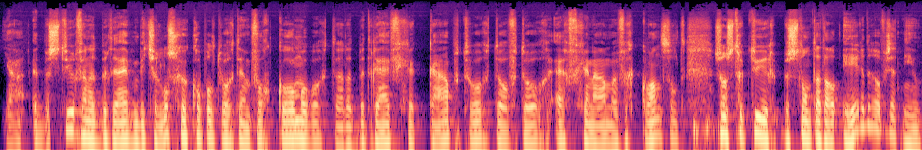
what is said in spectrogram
ja, het bestuur van het bedrijf een beetje losgekoppeld wordt en voorkomen wordt dat het bedrijf gekaapt wordt of door erfgenamen verkwanseld. Zo'n structuur, bestond dat al eerder of is het nieuw?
